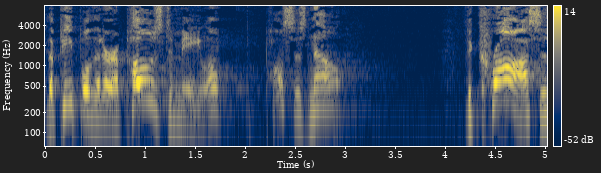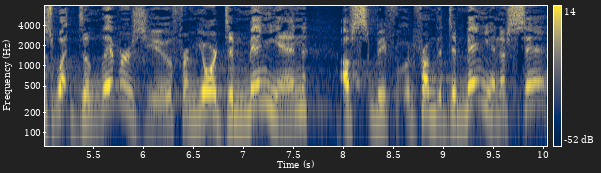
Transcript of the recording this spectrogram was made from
the people that are opposed to me. Well, Paul says no. The cross is what delivers you from your dominion of, from the dominion of sin.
